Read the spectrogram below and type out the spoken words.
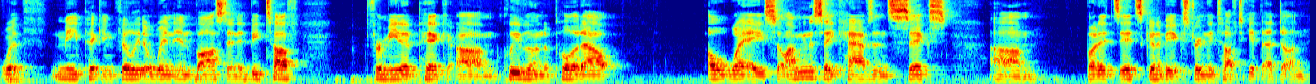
with me picking Philly to win in Boston, it'd be tough for me to pick um, Cleveland to pull it out away. So I'm to say Cavs in six, um, but it's it's to be extremely tough to get that done.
